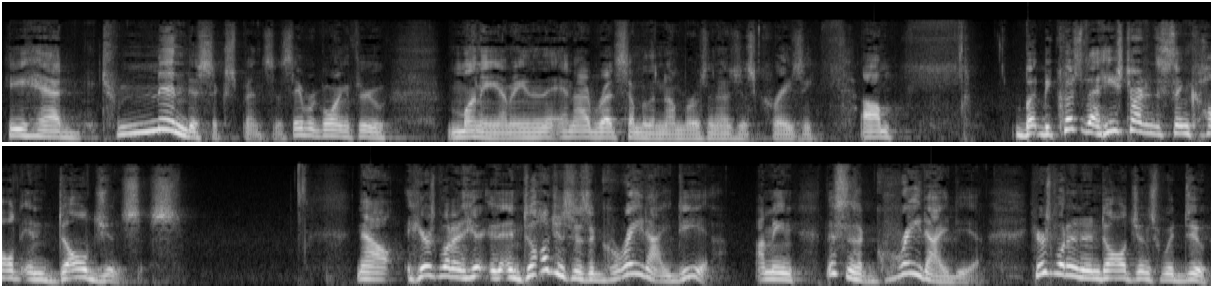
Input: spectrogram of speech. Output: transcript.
He had tremendous expenses. They were going through money. I mean, and I read some of the numbers, and it was just crazy. Um, but because of that, he started this thing called indulgences. Now, here's what here, indulgence is a great idea. I mean, this is a great idea. Here's what an indulgence would do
